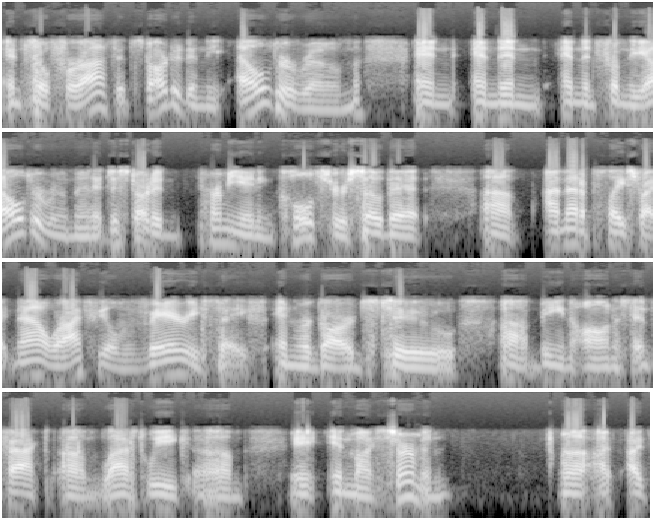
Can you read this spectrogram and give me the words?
And so for us, it started in the elder room, and and then and then from the elder room, and it just started permeating culture, so that uh, I'm at a place right now where I feel very safe in regards to uh, being honest. In fact, um, last week um, in, in my sermon, uh, I, I've,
